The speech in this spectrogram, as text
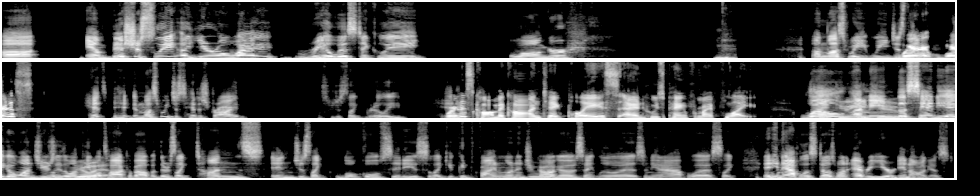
uh ambitiously a year away, realistically longer. unless we we just Where like, where does hit, hit unless we just hit a stride. Unless we just like really where it. does Comic Con take place and who's paying for my flight? Well, I C2E2. mean, the San Diego one's usually Let's the one people it. talk about, but there's like tons in just like local cities. So like you could find one in Do it. Chicago, St. Louis, Indianapolis. Like Indianapolis does one every year in August.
